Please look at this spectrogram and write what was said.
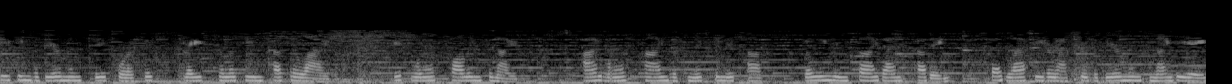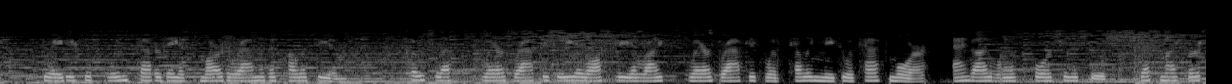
keeping the Beermen's bid for a fifth straight Philippine Cup alive. It was falling tonight. I was kind of mixing it up, going inside and cutting, said Lassiter after the Beermen's 98 to 86 win Saturday at Smart Araneta Coliseum. Coach left square bracket Leo Austria right square bracket was telling me to attack more, and I was fortunate to get my first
